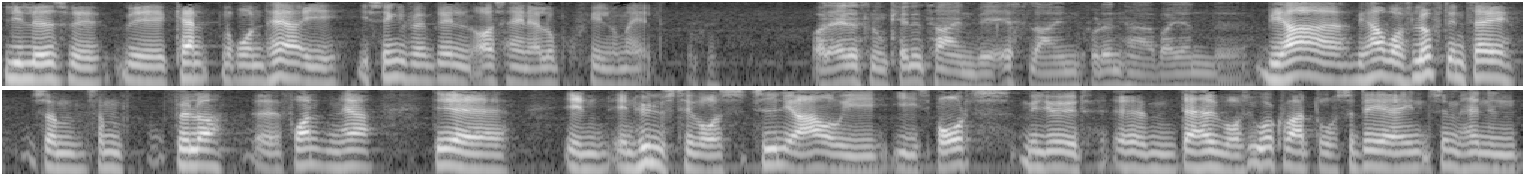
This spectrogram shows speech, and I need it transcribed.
Ligeledes ved, ved kanten rundt her i, i singleframe-grillen også have en aluprofil normalt. Og der er ellers nogle kendetegn ved S-Line på den her variant. øh. Vi har, vi har vores luftindtag, som, som følger øh, fronten her. Det er en, en hyldest til vores tidligere arv i, i sportsmiljøet. Øhm, der havde vi vores urquattro, så det er en, simpelthen en,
